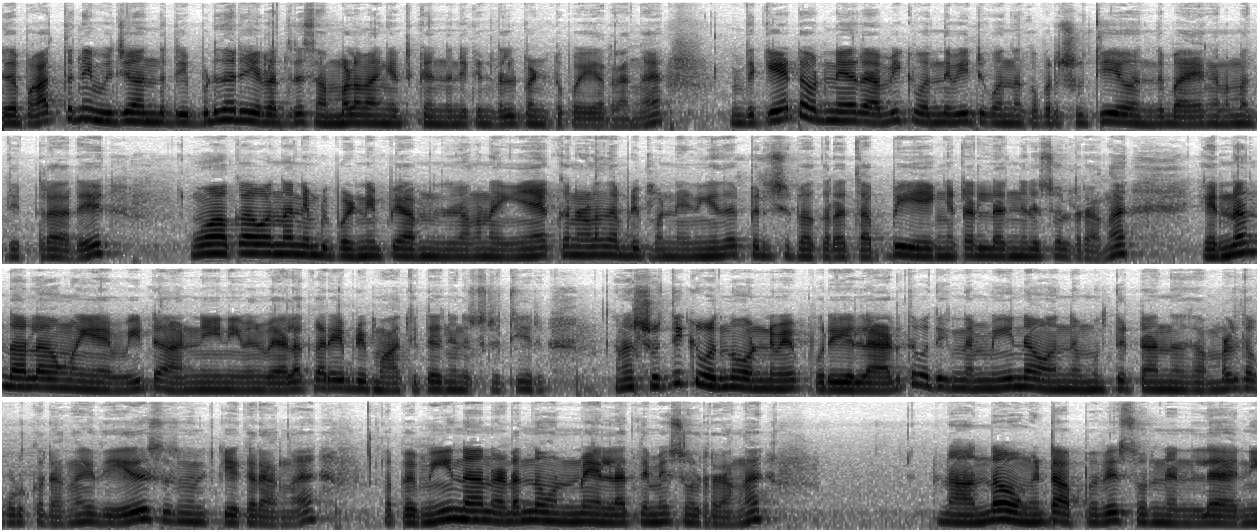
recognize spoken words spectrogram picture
இதை பார்த்துட்டு விஜய் வந்துட்டு இப்படி தான் எல்லாத்தையும் சம்பளம் வாங்கிட்டு இருக்கேன்னு சொல்லி கிண்டல் பண்ணிட்டு போயிடுறாங்க. இது கேட்ட உடனே ரவிக்கு வந்து வீட்டுக்கு வந்ததுக்கப்புறம் ஸ்ருதியை வந்து பயங்கரமாக திட்டுறாரு. உன் அக்கா வந்து இப்படி பண்ணிப்பியா அப்படின்னு சொல்லுவாங்க நான் ஏக்கனால தான் இப்படி பண்ணேன். நீங்கள் தான் பிரித்து பார்க்குற? தப்பு என்கிட்ட இல்லைன்னு சொல்லி சொல்கிறாங்க என்ன இருந்தாலும் அவங்க என் வீட்டு அண்ணி நீ வந்து இப்படி மாற்றிட்டேன்னு சொல்லி ஸ்ருதி ஆனால் ஸ்ருதிக்கு வந்து ஒன்றுமே புரியல. அடுத்து பார்த்திங்கன்னா மீனா வந்து முத்துட்டு அந்த சம்பளத்தை கொடுக்குறாங்க. இது ஏது சொல்லி கேட்குறாங்க அப்போ மீனா நடந்த உண்மை எல்லாத்தையுமே சொல்கிறாங்க நான் தான் உங்ககிட்ட அப்போவே சொன்னேன்ல. நீ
